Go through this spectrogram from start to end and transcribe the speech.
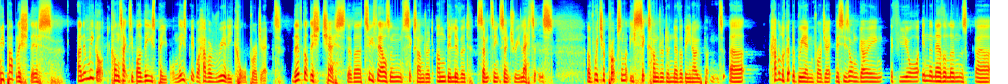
we published this, and then we got contacted by these people, and these people have a really cool project. They've got this chest of uh, 2,600 undelivered 17th century letters, of which approximately 600 have never been opened. Uh, have a look at the Brienne project. This is ongoing. If you're in the Netherlands, uh,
